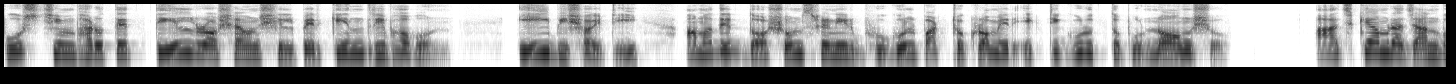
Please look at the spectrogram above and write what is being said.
পশ্চিম ভারতে তেল রসায়ন শিল্পের কেন্দ্রী ভবন। এই বিষয়টি আমাদের দশম শ্রেণির ভূগোল পাঠ্যক্রমের একটি গুরুত্বপূর্ণ অংশ। আজকে আমরা জানব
